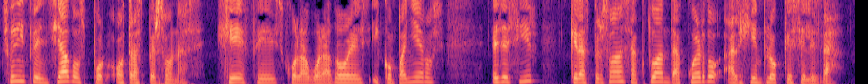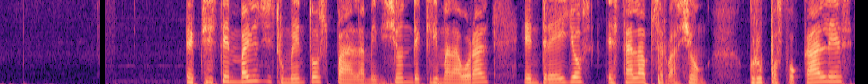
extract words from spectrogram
son influenciados por otras personas, jefes, colaboradores y compañeros, es decir, que las personas actúan de acuerdo al ejemplo que se les da. Existen varios instrumentos para la medición de clima laboral, entre ellos está la observación, grupos focales,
